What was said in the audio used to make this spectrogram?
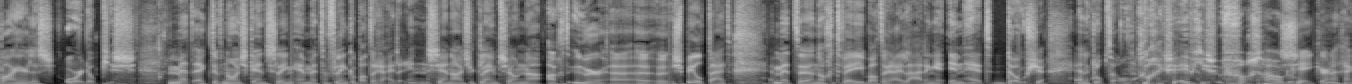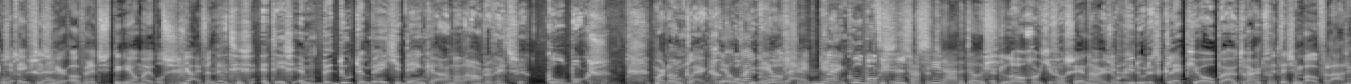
Wireless oordopjes. Met active noise cancelling en met een flinke batterij erin. Sennheiser claimt zo'n uh, 8 uur uh, speeltijd. Met nog twee batterijladingen in het doosje. En dat klopt wel. Mag ik ze eventjes vasthouden? Zeker, dan ga ik ze eventjes hier over het studiomeubel schrijven. Ja, het is, het is een, doet een beetje denken aan een ouderwetse coolbox. Maar dan klein. Heel klein, heel klein. Klein ja. coolboxje. Het is een sieradendoosje. Het logootje van Sennheiser. Ja. Je doet het klepje open uiteraard. Het is een bovenlader.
